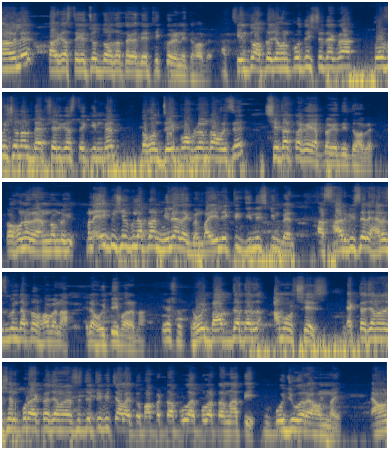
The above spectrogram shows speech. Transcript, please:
না হলে তার কাছ থেকে চোদ্দ হাজার টাকা দিয়ে ঠিক করে নিতে হবে। আচ্ছা। কিন্তু আপনি যখন প্রতিষ্ঠিত একটা প্রফেশনাল ব্যবসায়ীর কাছ থেকে কিনবেন তখন যেই প্রবলেমটা হয়েছে সেটার টাকাই আপনাকে দিতে হবে। কখনো র্যান্ডম মানে এই বিষয়গুলো আপনারা মিলে দেখবেন বা ইলেকট্রিক জিনিস কিনবেন আর সার্ভিসের হ্যারাসমেন্ট আপনার হবে না এটা হইতেই পারে না। ওই বাপ দাদার আমল শেষ। একটা জেনারেশন পরে একটা জেনারেশন যে টিভি চালাইতো বাপেরটা পোলায় পোলাটা নাতি ওই যুগের এখন নাই। এখন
